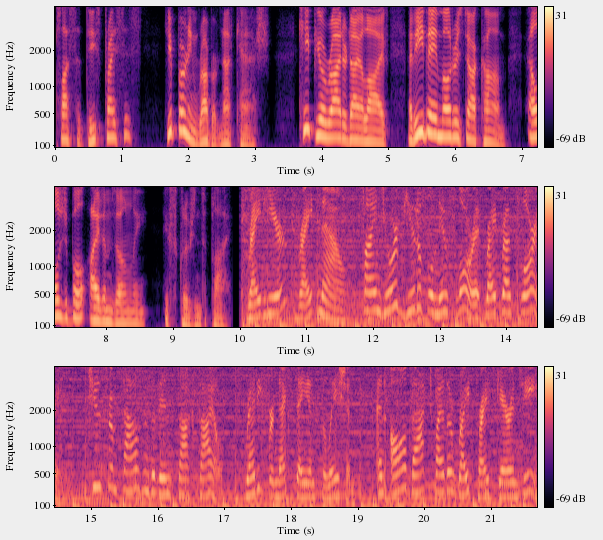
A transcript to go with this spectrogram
Plus, at these prices, you're burning rubber, not cash. Keep your ride or die alive at ebaymotors.com. Eligible items only, exclusions apply. Right here, right now. Find your beautiful new floor at Rite Rug Flooring. Choose from thousands of in stock styles, ready for next day installation, and all backed by the right price guarantee.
